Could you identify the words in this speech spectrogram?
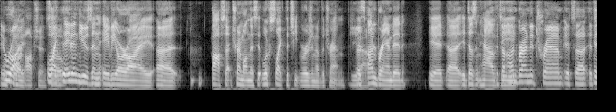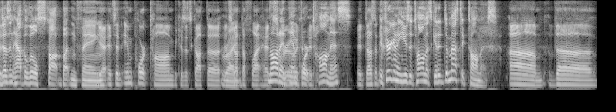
import option. So, like they didn't use an AVRI uh, offset trim on this. It looks like the cheap version of the trim. Yeah. It's unbranded. It uh, it doesn't have it's the an unbranded trim. It's a it's it a, doesn't have the little stop button thing. yeah, it's an import tom because it's got the it's Right. got the flathead. Not an screw. It- import It, Thomas. it doesn't. If you're going to use a Thomas, get a domestic Thomas. um the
